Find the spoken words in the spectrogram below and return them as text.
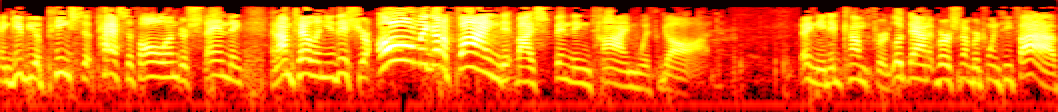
and give you a peace that passeth all understanding. And I'm telling you this, you're only going to find it by spending time with God. They needed comfort. Look down at verse number 25.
